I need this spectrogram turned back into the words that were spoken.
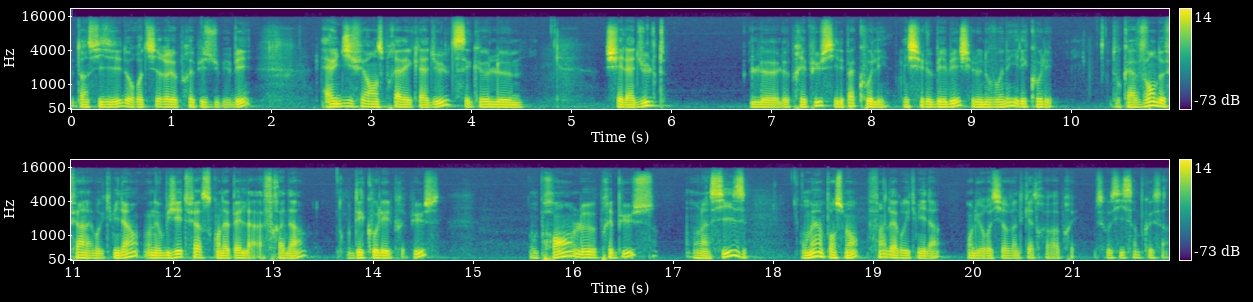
d'inciser, de, retirer le prépuce du bébé. A une différence près avec l'adulte, c'est que le, chez l'adulte, le, prépuce, il n'est pas collé. Mais chez le bébé, chez le nouveau-né, il est collé. Donc avant de faire la Brit Mila, on est obligé de faire ce qu'on appelle la frada, donc décoller le prépuce. On prend le prépuce, on l'incise, on met un pansement, fin de la Brit Mila, on lui retire 24 heures après. C'est aussi simple que ça.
